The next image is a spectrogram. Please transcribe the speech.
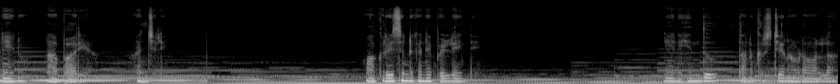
నేను నా భార్య అంజలి. మాకు రీసెంట్గానే పెళ్ళయింది. నేను హిందూ తన క్రిస్టియన్ అవడం వల్ల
